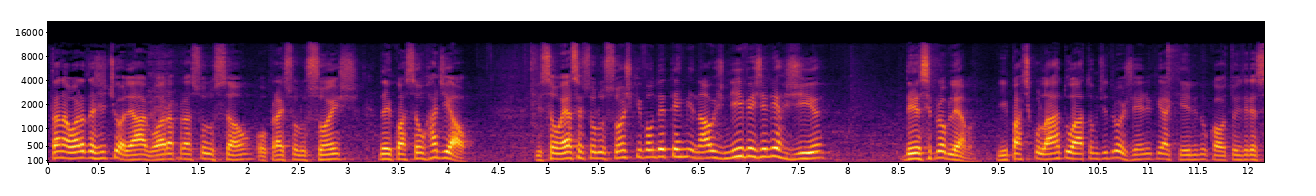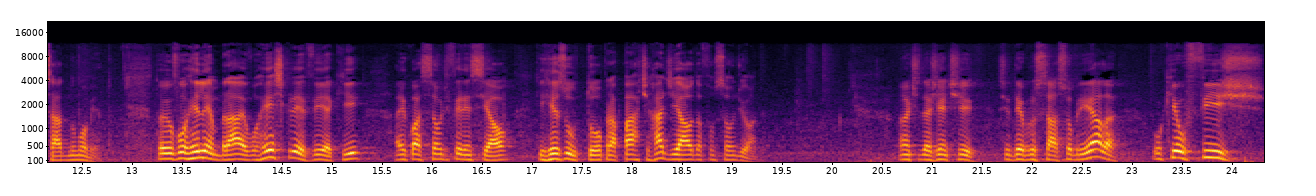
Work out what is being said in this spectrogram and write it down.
Está na hora da gente olhar agora para a solução, ou para as soluções da equação radial. E são essas soluções que vão determinar os níveis de energia desse problema, em particular do átomo de hidrogênio, que é aquele no qual estou interessado no momento. Então eu vou relembrar, eu vou reescrever aqui a equação diferencial que resultou para a parte radial da função de onda. Antes da gente se debruçar sobre ela, o que eu fiz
